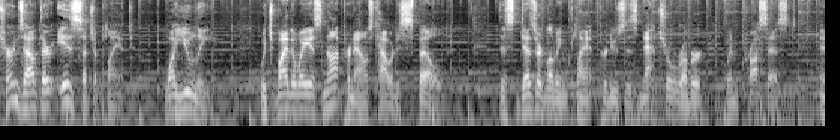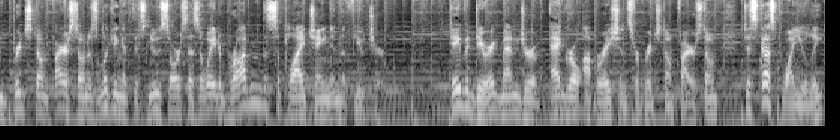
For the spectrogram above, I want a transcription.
Turns out there is such a plant, Guayule, which by the way is not pronounced how it is spelled. This desert loving plant produces natural rubber when processed, and Bridgestone Firestone is looking at this new source as a way to broaden the supply chain in the future. David Dierig, manager of agro operations for Bridgestone Firestone, discussed Guayule,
